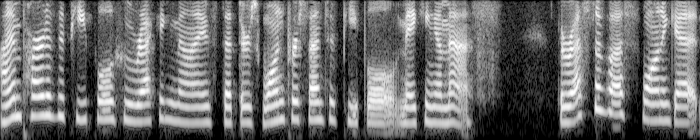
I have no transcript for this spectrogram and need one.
I'm part of the people who recognize that there's 1% of people making a mess. The rest of us want to get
